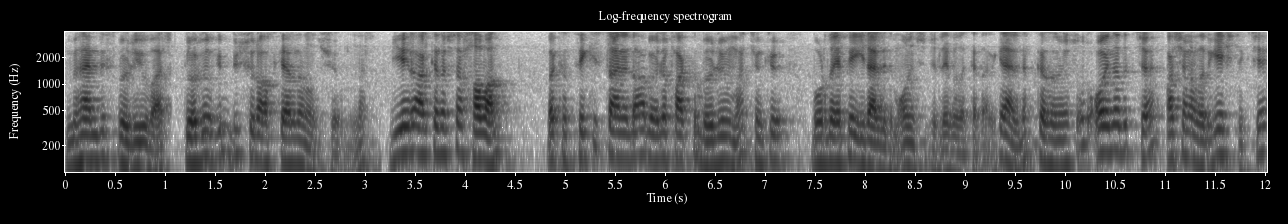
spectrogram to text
mühendis bölüğü var. Gördüğünüz gibi bir sürü askerden oluşuyor bunlar. Diğeri arkadaşlar havan. Bakın 8 tane daha böyle farklı bölüm var. Çünkü burada epey ilerledim. 13. level'a kadar geldim. Kazanıyorsunuz. Oynadıkça, aşamaları geçtikçe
